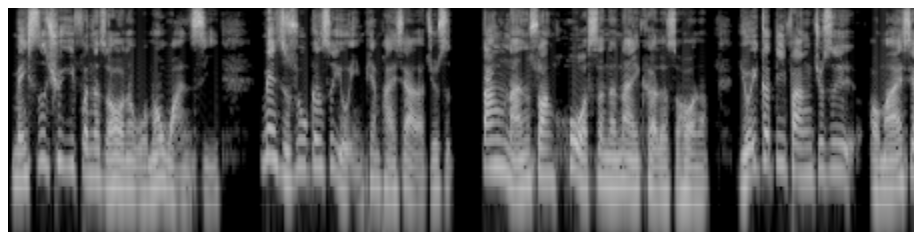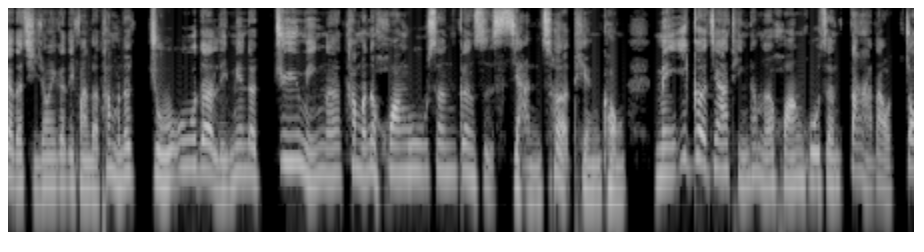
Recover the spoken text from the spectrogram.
每失去一分的时候呢，我们惋惜。面子书更是有影片拍下的，就是。当男双获胜的那一刻的时候呢，有一个地方就是哦，马来西亚的其中一个地方的他们的主屋的里面的居民呢，他们的欢呼声更是响彻天空。每一个家庭他们的欢呼声大到周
